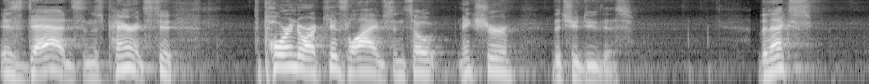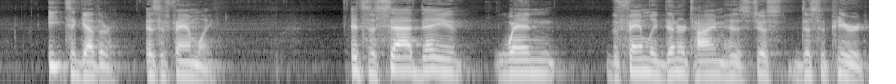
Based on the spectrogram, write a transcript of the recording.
as dads and as parents to, to pour into our kids' lives. And so make sure that you do this. The next, eat together as a family. It's a sad day when the family dinner time has just disappeared,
